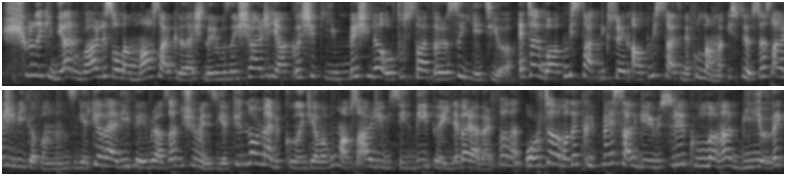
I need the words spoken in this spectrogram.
Şuradaki diğer wireless olan mouse arkadaşlarımızın şarjı yaklaşık 25 ila 30 saat arası yetiyor. E tabi bu 60 saatlik sürenin 60 saatinde kullanmak istiyorsanız RGB kapanmanız gerekiyor ve DPI'yi biraz daha düşürmeniz gerekiyor. Normal bir kullanıcı ama bu mouse RGB'siyle DPI ile beraber falan ortalamada 45 saat gibi bir süre kullanabiliyor ve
